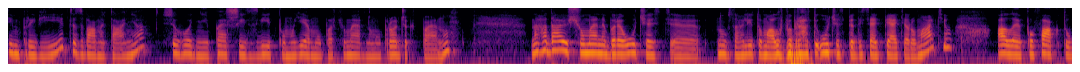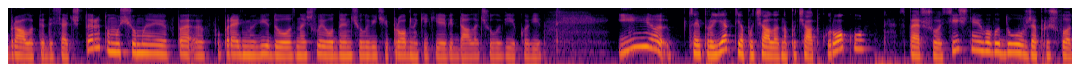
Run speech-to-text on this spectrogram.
Всім привіт! З вами Таня. Сьогодні перший звіт по моєму парфюмерному Project Pen. Нагадаю, що у мене бере участь, е, ну, взагалі-то мало би брати участь 55 ароматів, але по факту брало 54, тому що ми в попередньому відео знайшли один чоловічий пробник, який я віддала чоловікові. І цей проєкт я почала на початку року. З 1 січня його веду, вже пройшло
